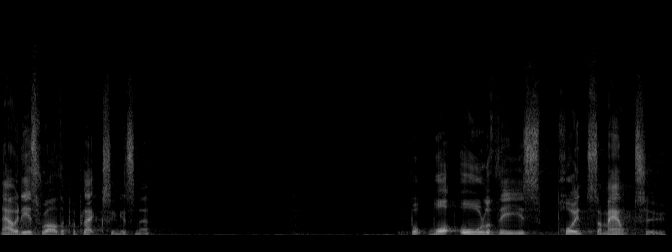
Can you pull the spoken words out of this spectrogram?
Now, it is rather perplexing, isn't it? But what all of these points amount to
